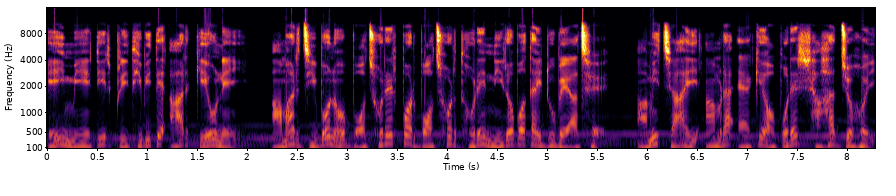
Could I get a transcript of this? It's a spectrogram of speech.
এই মেয়েটির পৃথিবীতে আর কেউ নেই। আমার জীবনও বছরের পর বছর ধরে নীরবতায় ডুবে আছে। আমি চাই আমরা একে অপরের সাহায্য হই।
